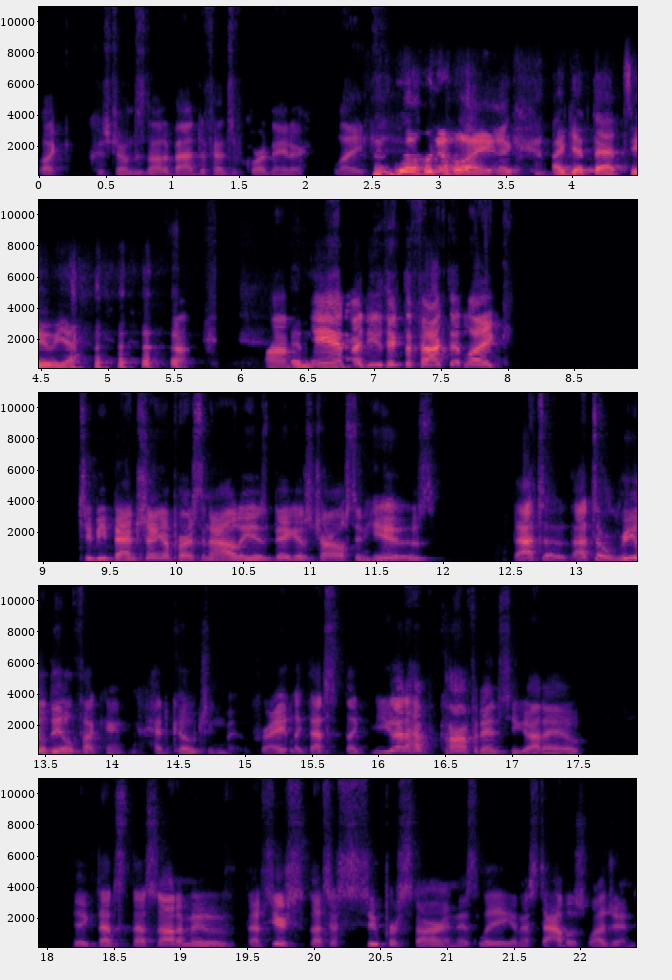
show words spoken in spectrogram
like Chris Jones is not a bad defensive coordinator. Like no, no, I I, I get that too. Yeah. yeah. Um, and, and I do think the fact that like to be benching a personality as big as Charleston Hughes, that's a that's a real deal fucking head coaching move, right? Like that's like you got to have confidence. You got to like that's that's not a move. That's your that's a superstar in this league, an established legend.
